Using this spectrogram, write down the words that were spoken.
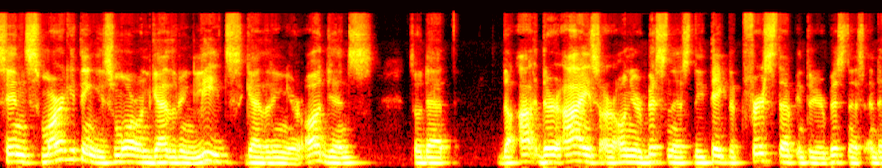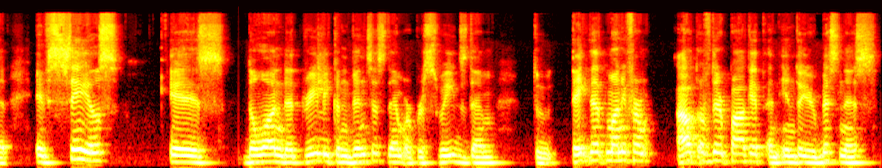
since marketing is more on gathering leads, gathering your audience, so that the uh, their eyes are on your business they take that first step into your business and then if sales is the one that really convinces them or persuades them to take that money from out of their pocket and into your business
